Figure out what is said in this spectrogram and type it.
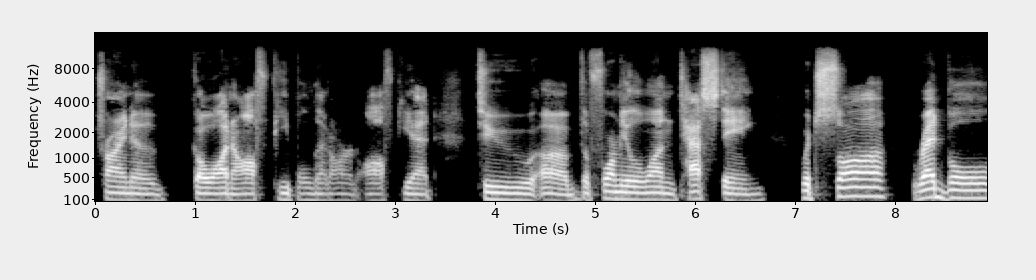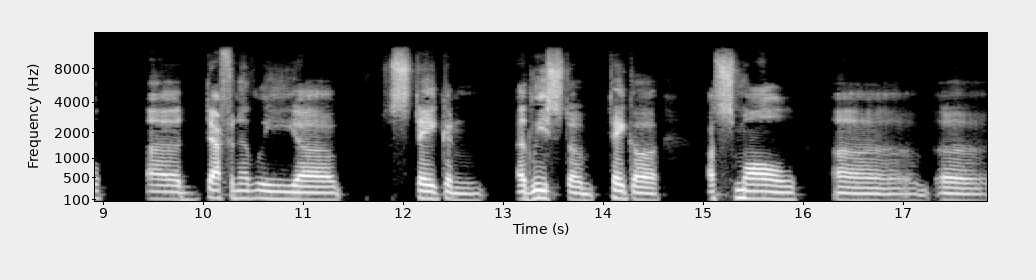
trying to go on off people that aren't off yet to uh, the Formula One testing, which saw Red Bull uh, definitely uh, stake and at least uh, take a a small uh, uh,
